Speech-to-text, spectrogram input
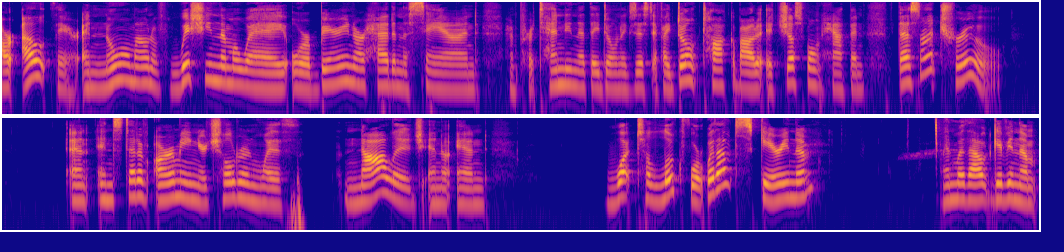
are out there and no amount of wishing them away or burying our head in the sand and pretending that they don't exist. If I don't talk about it, it just won't happen. That's not true. And instead of arming your children with knowledge and and what to look for without scaring them and without giving them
